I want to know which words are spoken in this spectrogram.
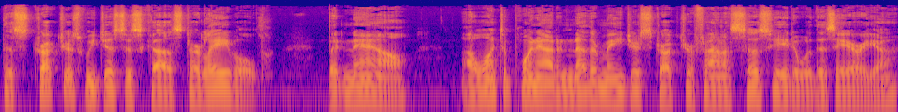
the structures we just discussed are labeled, but now I want to point out another major structure found associated with this area,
